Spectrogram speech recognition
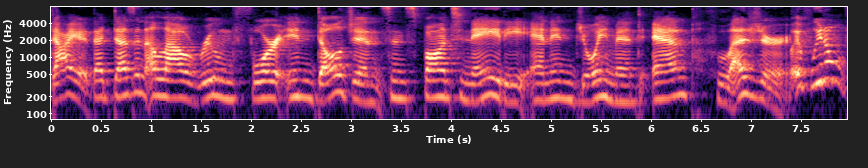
diet that doesn't allow room for indulgence and spontaneity and enjoyment and pleasure. If we don't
